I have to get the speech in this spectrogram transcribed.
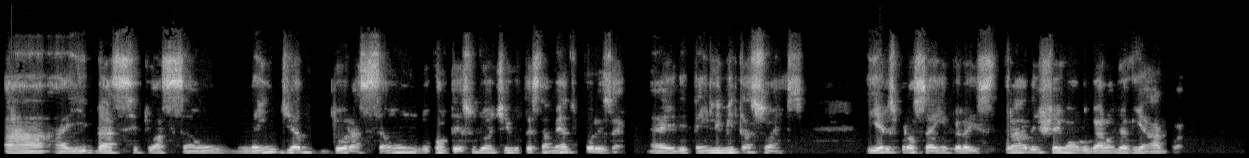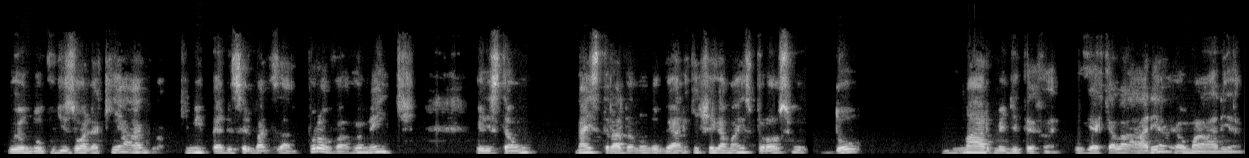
ah, aí da situação nem de adoração no contexto do Antigo Testamento, por exemplo. Né? Ele tem limitações. E eles prosseguem pela estrada e chegam a um lugar onde havia água. O eunuco diz: Olha, aqui há água que me impede de ser batizado. Provavelmente eles estão na estrada num lugar que chega mais próximo do mar Mediterrâneo, porque aquela área é uma área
